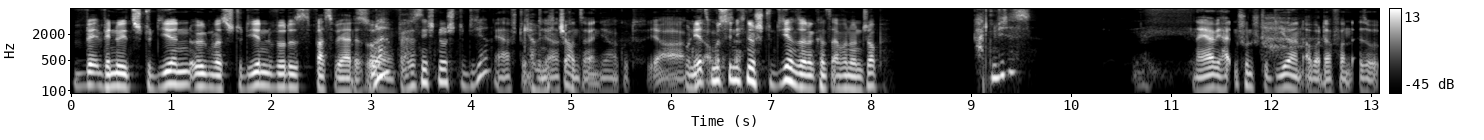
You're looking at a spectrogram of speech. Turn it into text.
we- wenn du jetzt studieren, irgendwas studieren würdest, was wäre das, So. oder? Wäre das nicht nur studieren? um, ja, stimmt, glaube ja, das kann Job. sein, ja, gut. Ja, Und gut, jetzt musst du das nicht nur studieren, sondern kannst einfach nur einen Job. Hatten wir das? Ja, naja, wir hatten schon studieren, aber davon, also,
